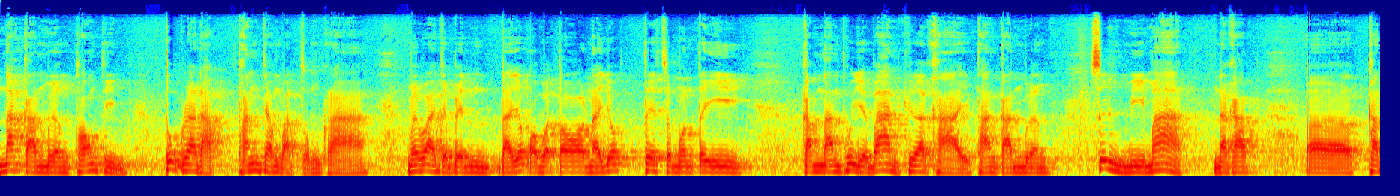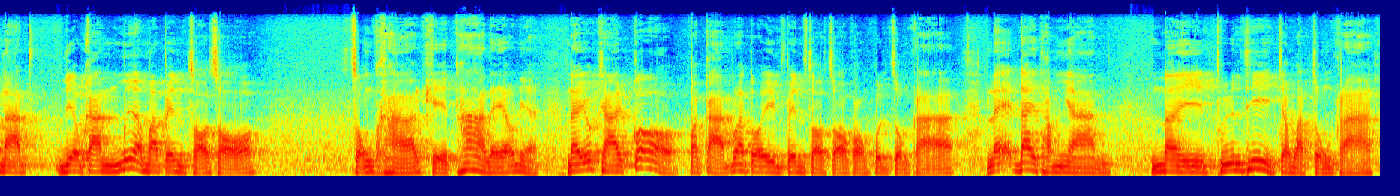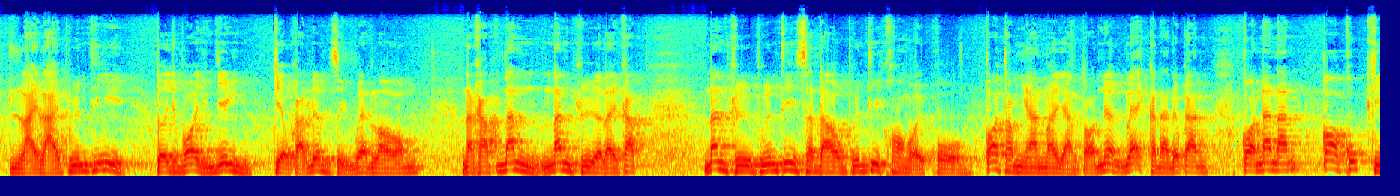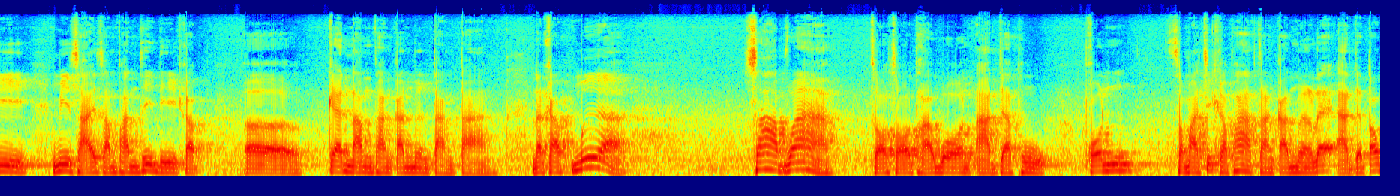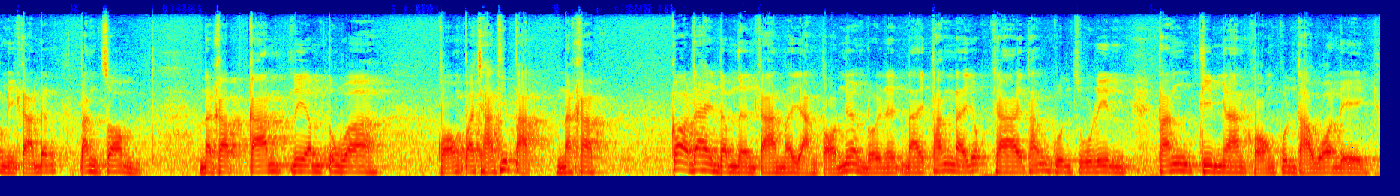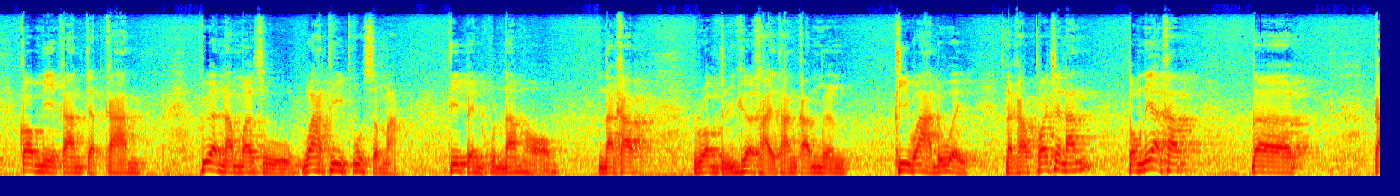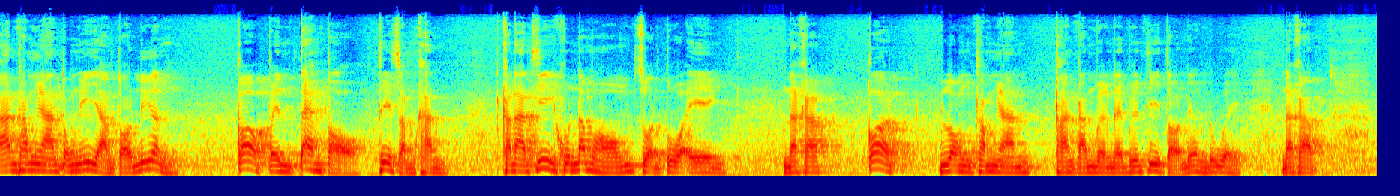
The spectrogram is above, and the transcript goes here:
นักการเมืองท้องถิ่น ทุกระดับทั้งจังหวัดสงขลาไม่ว่าจะเป็นนายกอบตนายกเทศมนตรีกำนันผู้ใหญ่บ้านเครือข่ายทางการเมือง ซึ่งมีมากนะครับขนาดเดียวกันเมื่อมาเป็นสส สงขลาเขต5แล้วเนี่ยนายกชายก็ประกาศว่าตัวเองเป็นสสของคนสงขลาและได้ทำงานในพื้นที่จังหวัดสงขลาหลายๆ พื้นที่ โดยเฉพาะอย่างยิ่งเกี่ยวกับเรื่องสิ่งแวดล้อมนะครับ นั่นนั่นคืออะไรครับ นั่นคือพื้นที่สะเดาพื้นที่คลองหอยโขงก็ทำงานมาอย่างต่อเนื่องและขณะเดียวกัน ก่อนหน้านั้นก็คุกคีมีสายสัมพันธ์ที่ดีกับแกนนำทางการเมืองต่างๆ นะครับ เมื่อทราบว่าสสถาวรอาจจะถูกพ้นสมาชิกภาพทางการเมืองและอาจจะต้องมีการตั้งซ่อมนะครับ การเตรียมตัวของประชาธิปัตย์นะครับ ก็ได้ดำเนินการมาอย่างต่อเนื่องโดยในในทั้งนายกชาย ทั้งคุณสุรินทั้งทีมงานของคุณถาวรเอง ก็มีการจัดการเพื่อนำมาสู่ว่าที่ผู้สมัครที่เป็นคุณน้ำหอมนะครับ รวมถึงเครือข่ายทางการเมืองที่ว่าด้วยนะครับ เพราะฉะนั้นตรงเนี้ยครับการทำงานตรงนี้อย่างต่อเนื่อง ก็เป็นแต้มต่อที่สำคัญ ขณะที่คุณน้ำหอมส่วนตัวเองนะครับ ก็ลงทำงานทางการเมืองในพื้นที่ต่อเนื่องด้วยนะครับ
